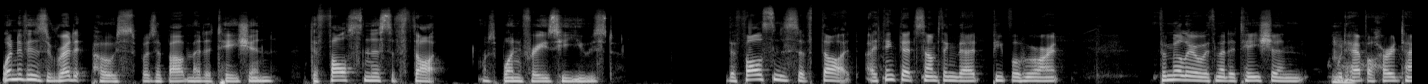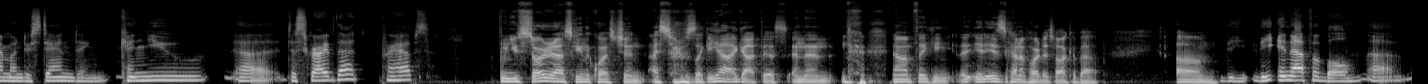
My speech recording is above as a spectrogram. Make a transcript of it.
One of his Reddit posts was about meditation. The falseness of thought was one phrase he used. The falseness of thought. I think that's something that people who aren't familiar with meditation would Hmm. have a hard time understanding. Can you uh, describe that, perhaps? When you started asking the question, I started was like, "Yeah, I got this," and then now I'm thinking it is kind of hard to talk about. Um, The the ineffable. Um,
